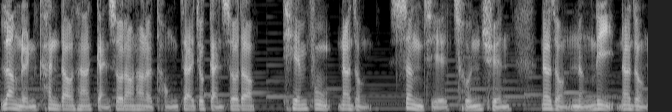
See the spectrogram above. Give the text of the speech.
让人看到他，感受到他的同在，就感受到天赋那种圣洁、纯全那种能力，那种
